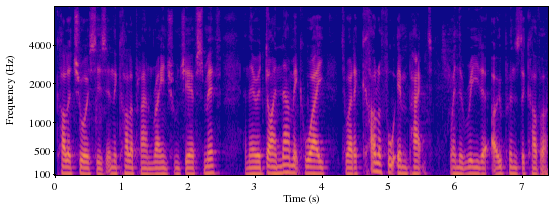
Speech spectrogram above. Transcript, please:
colour choices in the Colorplan range from GF Smith, and they're a dynamic way to add a colourful impact when the reader opens the cover.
